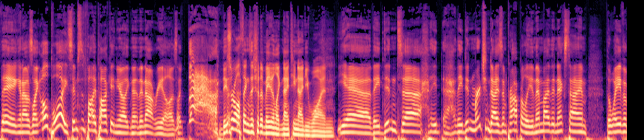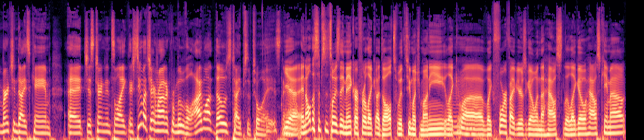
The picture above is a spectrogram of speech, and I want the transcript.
thing, and I was like, "Oh boy, Simpsons Polly Pocket," and you're like, "No, they're not real." I was like, "Ah." These are all things they should have made in like 1991. Yeah, they didn't. Uh, they they didn't merchandise them properly, and then by the next time the wave of merchandise came, uh, it just turned into like there's too much ironic removal. I want those types of toys. Now. Yeah, and all the Simpsons toys they make are for like adults with too much money. Like Mm. uh, like four or five years ago when the house, the Lego house came out,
